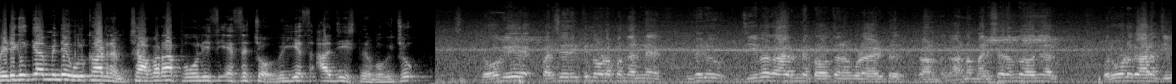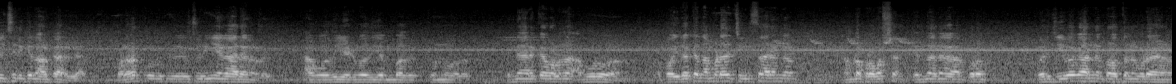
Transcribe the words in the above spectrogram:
മെഡിക്കൽ ക്യാമ്പിന്റെ ഉദ്ഘാടനം Chavara police S HO V S Ajeesh നിർവഹിച്ചു. രോഗിയെ പരിശോധിക്കുന്നതോടൊപ്പം തന്നെ ഇതൊരു ജീവകാരുണ്യ പ്രവർത്തനം കൂടെ ആയിട്ട് കാണുന്നു. കാരണം മനുഷ്യരെന്ന് പറഞ്ഞാൽ ഒരുപാട് കാലം ജീവിച്ചിരിക്കുന്ന ആൾക്കാരില്ല? വളരെ ചുരുങ്ങിയ കാലങ്ങൾ അറുപത് എഴുപത് എൺപത് തൊണ്ണൂറ്. പിന്നെ അതൊക്കെ വളരെ അപൂർവമാണ്. അപ്പോൾ ഇതൊക്കെ നമ്മുടെ ചികിത്സാരംഗം നമ്മുടെ പ്രൊഫഷൻ എന്നതിന് അപ്പുറം ഒരു ജീവകാരുണ്യ പ്രവർത്തനം കൂടെയാണ്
